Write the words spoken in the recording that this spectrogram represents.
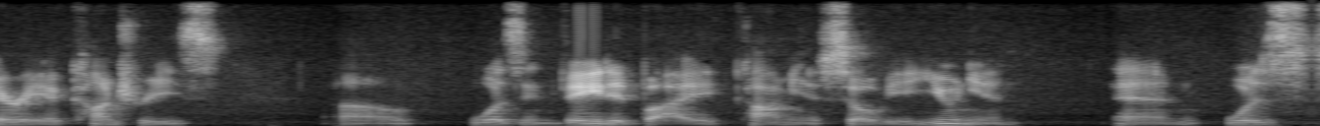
area countries, uh, was invaded by communist Soviet Union and was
